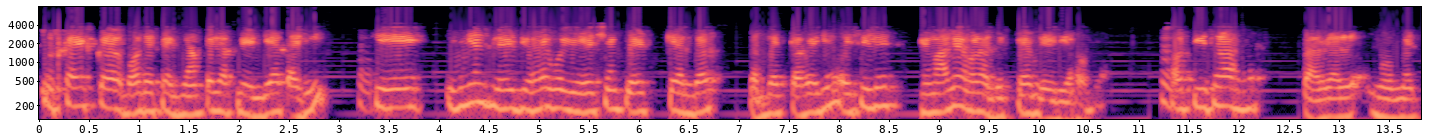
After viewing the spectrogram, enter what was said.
तो उसका एक बहुत अच्छा एग्ज़ाम्पल है अपने इंडिया का ही कि इंडियन प्लेट जो है वो यूरेशियन प्लेट के अंदर सब्जेक्ट कर रही है। और इसीलिए हिमालय बड़ा डिस्टर्ब एरिया हो गया। और तीसरा है पैरल मूवमेंट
